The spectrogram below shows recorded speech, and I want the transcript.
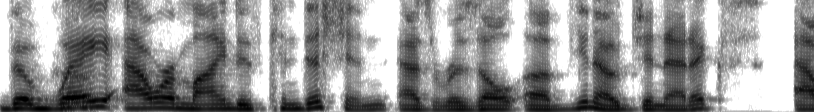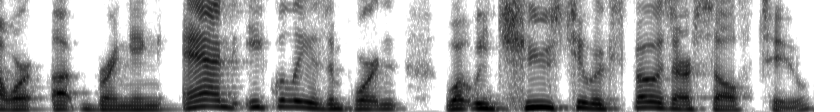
the way our mind is conditioned as a result of, you know, genetics, our upbringing, and equally as important, what we choose to expose ourselves to.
